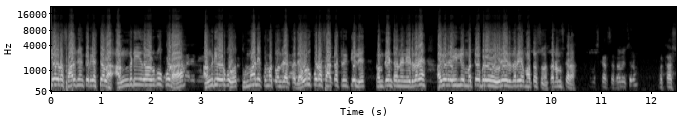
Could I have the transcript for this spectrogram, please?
ಕೇವಲ ಸಾರ್ವಜನಿಕರಿಗೆ ಅಷ್ಟೇ ಅಲ್ಲ ಅಂಗಡಿದವ್ರಿಗೂ ಕೂಡ ಅಂಗಡಿಯವ್ರಿಗೂ ತುಂಬಾನೇ ತುಂಬಾ ತೊಂದರೆ ಆಗ್ತಾ ಇದೆ. ಅವರು ಕೂಡ ಸಾಕಷ್ಟು ರೀತಿಯಲ್ಲಿ ಕಂಪ್ಲೇಂಟ್ ಅನ್ನು ನೀಡಿದ್ದಾರೆ. ಹಾಗಾದ್ರೆ ಇಲ್ಲಿ ಮತ್ತೊಬ್ಬರು ಹಿರಿಯರಿದ್ದಾರೆ ಮಾತಾಡ್ಸೋಣ. ಸರ್ ನಮಸ್ಕಾರ. ನಮಸ್ಕಾರ ಸರ್. ನಮ್ಮ ಹೆಸರು? ಪ್ರಕಾಶ್.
